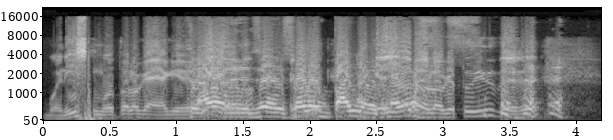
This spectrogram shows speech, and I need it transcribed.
buenísimo todo lo que hay aquí. Claro, es solo un paño. Aquí hay lo que tú dices, ¿eh?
